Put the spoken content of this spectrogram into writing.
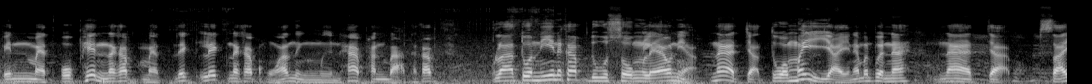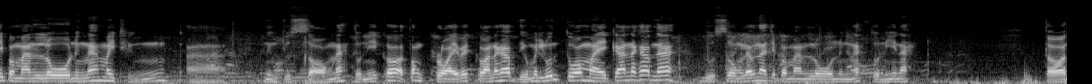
เป็นแมตช์โอเพนนะครับแมตช์เล็กๆนะครับหัว 15,000 บาทนะครับ ปลาตัวนี้นะครับดูทรงแล้วเนี่ยน่าจะตัวไม่ใหญ่นะเพื่อนๆนะน่าจะไซส์ประมาณโลหนึ่งนะไม่ถึงอ่า1.2 นะ ตัวนี้ก็ต้องปล่อยไว้ก่อนนะครับ เดี๋ยวมาลุ้นตัวใหม่กันนะครับนะ ดูทรงแล้วน่าจะประมาณโลหนึ่งนะตัวนี้นะ ตอน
